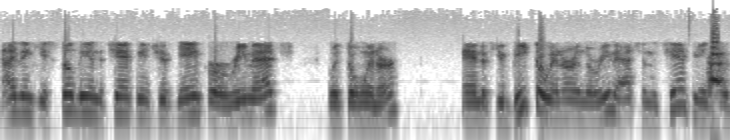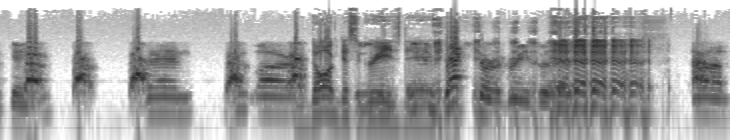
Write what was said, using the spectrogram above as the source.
I think you still be in the championship game for a rematch with the winner, and if you beat the winner in the rematch in the championship game, then you are. Dog disagrees, even Dave. Dexter agrees with it. Um,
